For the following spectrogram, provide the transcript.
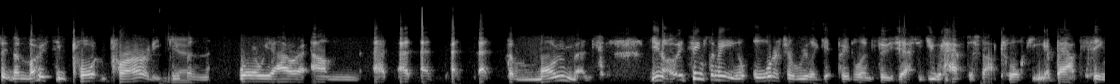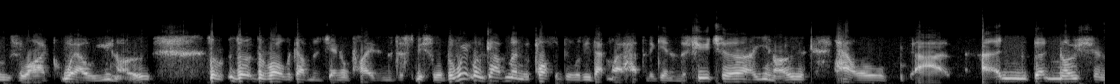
seem the most important priority given yeah. Where we are um, at, at, at, at, the moment. You know, it seems to me in order to really get people enthusiastic, you have to start talking about things like, well, you know, the, the, the role the government general played in the dismissal of the Whitlam government, the possibility that might happen again in the future, you know, how. Uh, a notion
